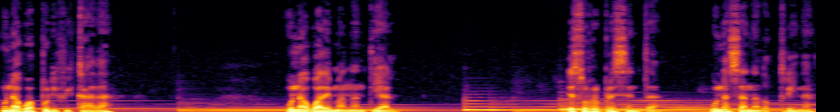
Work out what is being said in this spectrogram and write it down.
un agua purificada, un agua de manantial. Eso representa una sana doctrina,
